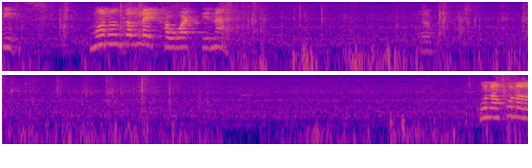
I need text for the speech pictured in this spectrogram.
तीच. म्हणून तर लय खाऊ वाटते ना हो का? कुणा कुणाला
